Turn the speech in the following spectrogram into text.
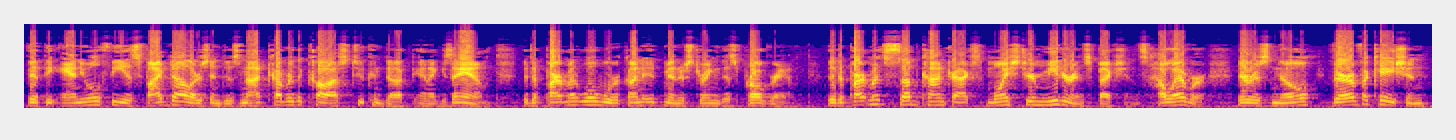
that the annual fee is $5 and does not cover the cost to conduct an exam. The department will work on administering this program. The department subcontracts moisture meter inspections. However, there is no verification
